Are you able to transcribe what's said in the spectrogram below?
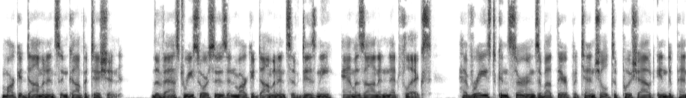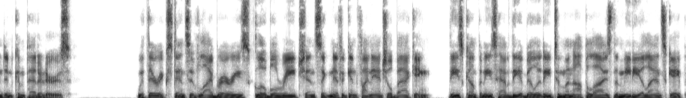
Market dominance and competition. The vast resources and market dominance of Disney, Amazon, and Netflix have raised concerns about their potential to push out independent competitors. With their extensive libraries, global reach, and significant financial backing, these companies have the ability to monopolize the media landscape.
